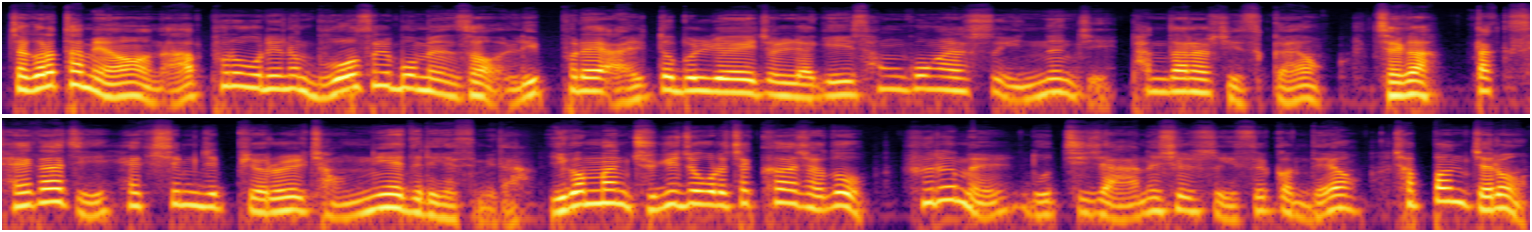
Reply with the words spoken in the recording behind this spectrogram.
자, 그렇다면 앞으로 우리는 무엇을 보면서 리플의 RWA 전략이 성공할 수 있는지 판단할 수 있을까요? 제가 딱 세 가지 핵심 지표를 정리해 드리겠습니다. 이것만 주기적으로 체크하셔도 흐름을 놓치지 않으실 수 있을 건데요. 첫 번째로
